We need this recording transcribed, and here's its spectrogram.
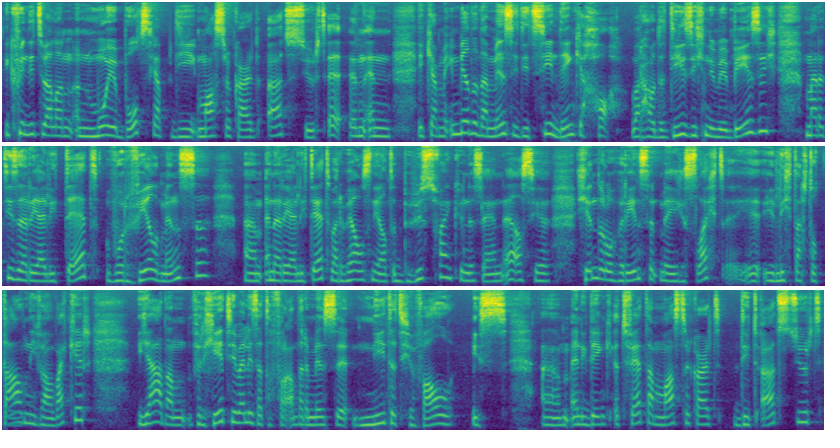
Ik vind dit wel een, een mooie boodschap die Mastercard uitstuurt. En, en ik kan me inbeelden dat mensen die dit zien denken, "Goh, waar houden die zich nu mee bezig? Maar het is een realiteit voor veel mensen ehm, en een realiteit waar wij ons niet altijd bewust van kunnen zijn. Als je gender overeenstemt met je geslacht, eh, je, je ligt daar totaal niet van wakker, ja, dan vergeet je wel eens dat dat voor andere mensen niet het geval is. Ehm, en ik denk, het feit dat Mastercard dit uitstuurt,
